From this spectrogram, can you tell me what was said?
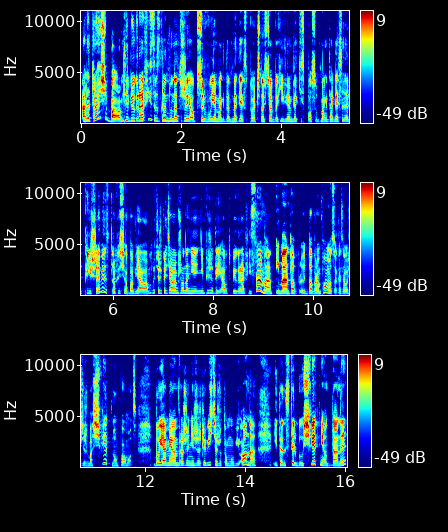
Ale trochę się bałam tej biografii ze względu na to, że ja obserwuję Magdę w mediach społecznościowych i wiem w jaki sposób Magda Gessler pisze, więc trochę się obawiałam, chociaż wiedziałam, że ona nie, nie pisze tej autobiografii sama i ma do, dobrą pomoc. Okazało się, że ma świetną pomoc, bo ja miałam wrażenie że rzeczywiście, że to mówi ona i ten styl był świetnie oddany,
